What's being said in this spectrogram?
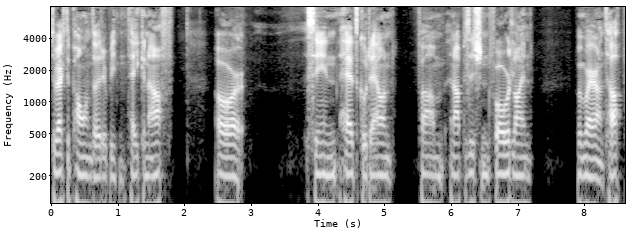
direct opponents, either being taken off or seeing heads go down from an opposition forward line when we're on top.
